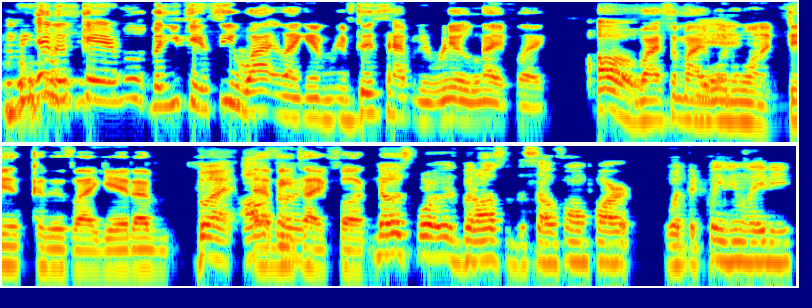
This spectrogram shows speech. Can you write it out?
in a scary movie. But you can see why, like, if, if this happened in real life, like, oh, why somebody yeah. wouldn't want to dip because it's like, yeah, that but that'd be also type fuck. no spoilers, but also the cell phone part with the cleaning lady.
